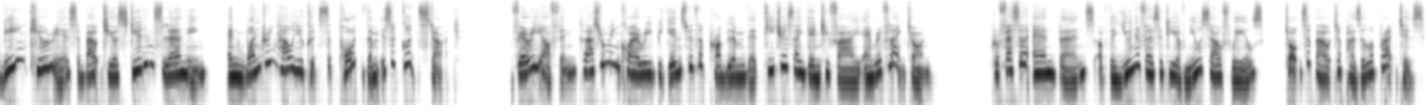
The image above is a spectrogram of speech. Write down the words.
Being curious about your students' learning and wondering how you could support them is a good start. Very often, classroom inquiry begins with a problem that teachers identify and reflect on. Professor Anne Burns of the University of New South Wales talks about a puzzle of practice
